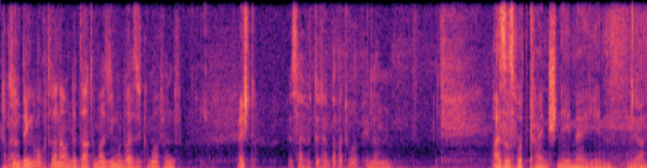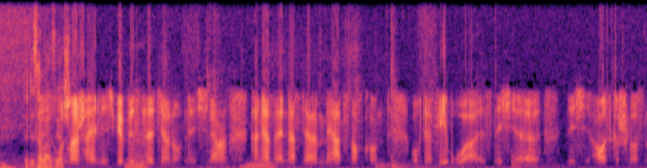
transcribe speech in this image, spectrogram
Ich habe so ein Ding auch drin und das sagte mal 37,5. Echt? Ist erhöhte Temperatur, Peter. Mhm. Also es wird kein Schnee mehr geben. Ja, das ist aber Das ist sehr sch- unwahrscheinlich. Wir wissen es ja noch nicht. Ja, kann ja sein, dass der März noch kommt. Auch der Februar ist nicht äh, nicht ausgeschlossen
